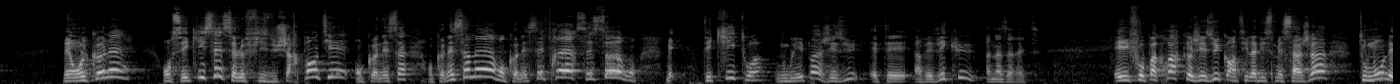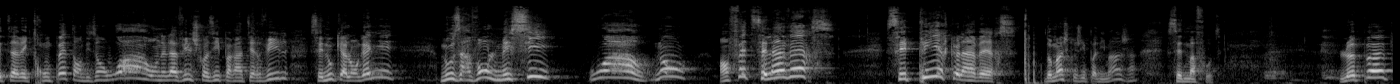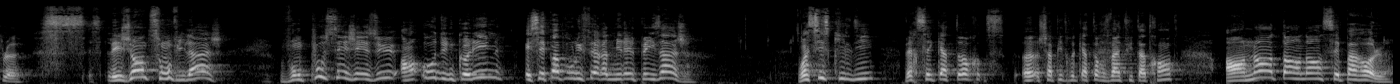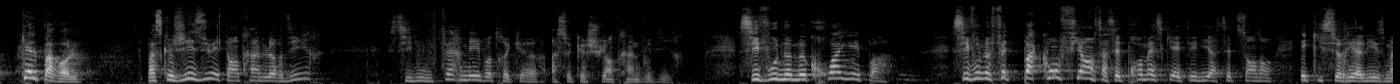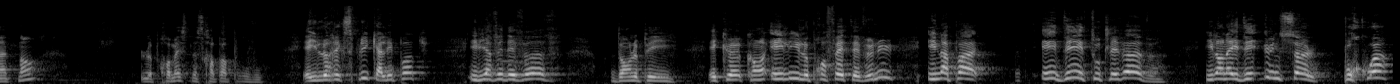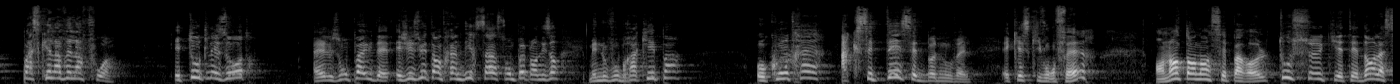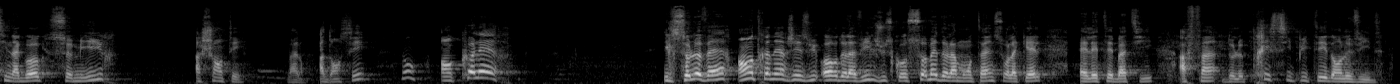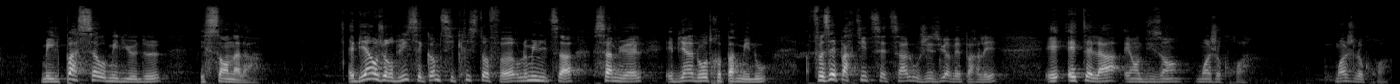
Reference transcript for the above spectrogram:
Mais on le connaît. On sait qui c'est, c'est le fils du charpentier. On connaît, ça, on connaît sa mère, on connaît ses frères, ses sœurs. Mais t'es qui, toi? N'oubliez pas, Jésus avait vécu à Nazareth. Et il ne faut pas croire que Jésus, quand il a dit ce message-là, tout le monde était avec trompette en disant Waouh, on est la ville choisie par Interville, c'est nous qui allons gagner. Nous avons le Messie. Waouh Non En fait, c'est l'inverse. C'est pire que l'inverse. Dommage que je n'ai pas d'image, hein. c'est de ma faute. Le peuple, les gens de son village, vont pousser Jésus en haut d'une colline et c'est pas pour lui faire admirer le paysage. Voici ce qu'il dit, verset 14, euh, chapitre 14, 28 à 30 en entendant ces paroles. Quelles paroles? Parce que Jésus est en train de leur dire, si vous fermez votre cœur à ce que je suis en train de vous dire, si vous ne me croyez pas, si vous ne faites pas confiance à cette promesse qui a été dite à 700 ans et qui se réalise maintenant, la promesse ne sera pas pour vous. Et il leur explique qu'à l'époque, il y avait des veuves dans le pays. Et que quand Élie, le prophète, est venu, il n'a pas aidé toutes les veuves. Il en a aidé une seule. Pourquoi? Parce qu'elle avait la foi. Et toutes les autres, elles n'ont pas eu d'aide. Et Jésus est en train de dire ça à son peuple en disant, mais ne vous braquez pas. Au contraire, acceptez cette bonne nouvelle. Et qu'est-ce qu'ils vont faire? En entendant ces paroles, tous ceux qui étaient dans la synagogue se mirent à chanter. Ben non, à danser Non, en colère. Ils se levèrent, entraînèrent Jésus hors de la ville jusqu'au sommet de la montagne sur laquelle elle était bâtie, afin de le précipiter dans le vide. Mais il passa au milieu d'eux et s'en alla. Eh bien, aujourd'hui, c'est comme si Christopher, le Militza, Samuel et bien d'autres parmi nous faisaient partie de cette salle où Jésus avait parlé et étaient là et en disant Moi, je crois. Moi, je le crois.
